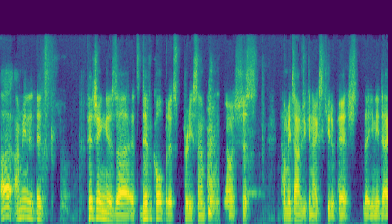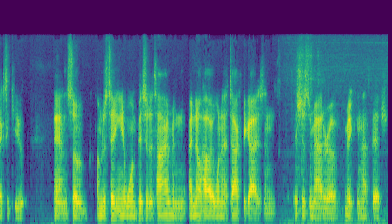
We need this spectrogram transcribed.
Uh, I mean, it, it's pitching is uh, it's difficult, but it's pretty simple. You know, it's just how many times you can execute a pitch that you need to execute. And so I'm just taking it one pitch at a time, and I know how I want to attack the guys, and it's just a matter of making that pitch.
